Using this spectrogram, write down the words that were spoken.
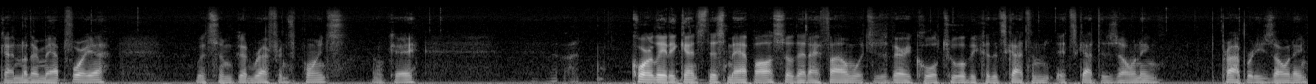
Got another map for you with some good reference points okay? Correlate against this map also that I found which is a very cool tool because it's got some it's got the zoning the property zoning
